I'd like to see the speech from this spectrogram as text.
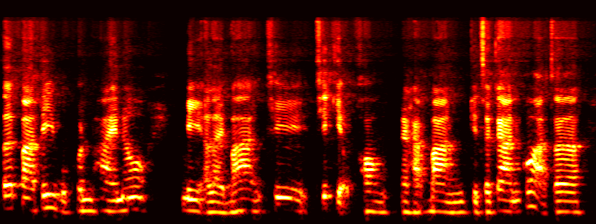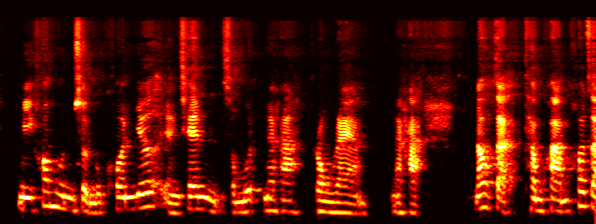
third party บุคคลภายนอกมีอะไรบ้างที่ที่เกี่ยวข้องนะคะบางกิจการก็อาจจะมีข้อมูลส่วนบุคคลเยอะอย่างเช่นสมมุตินะคะ โรงแรมนะคะ นอกจากทำความเข้าใจ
